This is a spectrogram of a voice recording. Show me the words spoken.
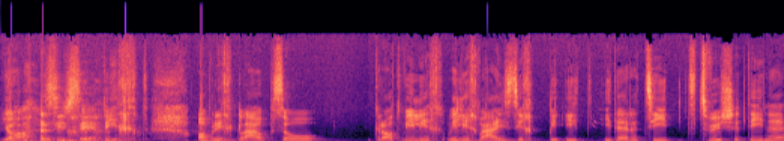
Ja, ja es ist sehr dicht. Aber ich glaube so, gerade weil ich, weil ich weiss, ich bin in, in dieser Zeit zwischen ihnen,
